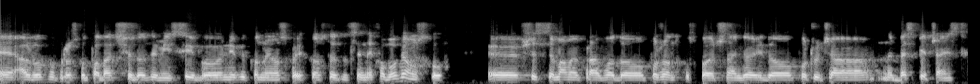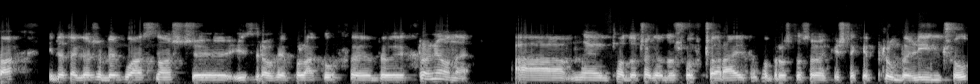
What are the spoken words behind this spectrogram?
e, albo po prostu podać się do dymisji, bo nie wykonują swoich konstytucyjnych obowiązków. E, wszyscy mamy prawo do porządku społecznego i do poczucia bezpieczeństwa i do tego, żeby własność e, i zdrowie Polaków były chronione. A to, do czego doszło wczoraj, to po prostu są jakieś takie próby linczu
